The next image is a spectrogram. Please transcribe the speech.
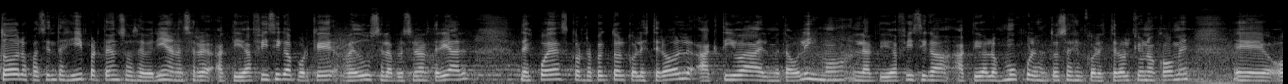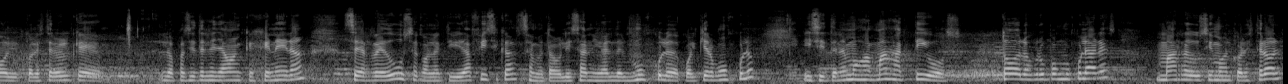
Todos los pacientes hipertensos deberían hacer actividad física porque reduce la presión arterial. Después, con respecto al colesterol, activa el metabolismo. La actividad física activa los músculos, entonces el colesterol que uno come eh, o el colesterol que los pacientes le llaman que genera, se reduce con la actividad física, se metaboliza a nivel del músculo, de cualquier músculo, y si tenemos más activos todos los grupos musculares, más reducimos el colesterol.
